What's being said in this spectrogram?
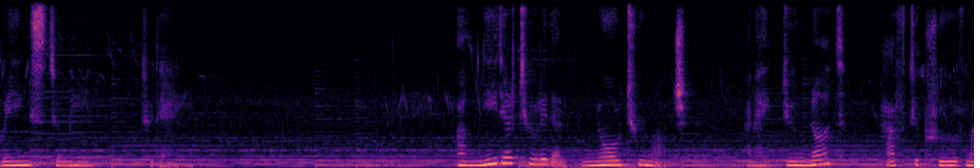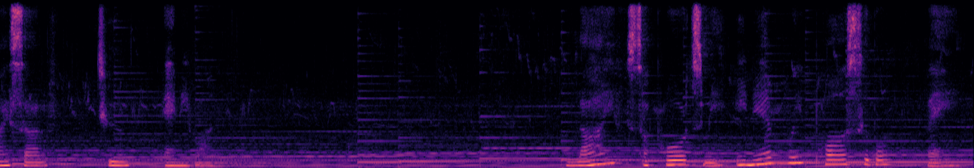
brings to me today. I'm neither too little nor too much, and I do not have to prove myself to anyone. Life supports me in every possible way.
